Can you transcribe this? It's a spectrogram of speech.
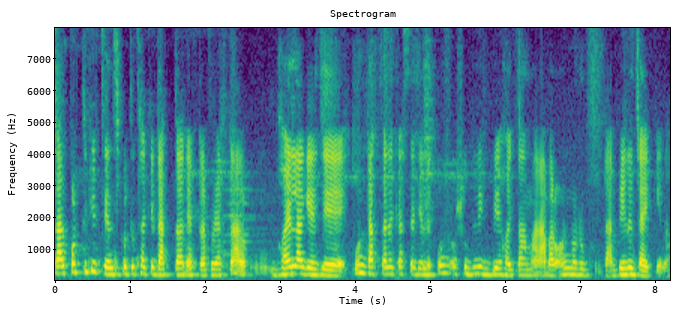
তারপর থেকে চেঞ্জ করতে থাকি ডাক্তার একটার পর একটা আর ভয় লাগে যে কোন ডাক্তারের কাছে গেলে কোন ওষুধ লিখবে হয়তো আমার আবার অন্য রোগটা বেড়ে যায় কিনা।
